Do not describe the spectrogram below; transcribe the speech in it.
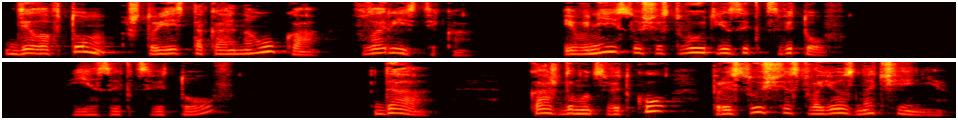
Дело в том, что есть такая наука – флористика, и в ней существует язык цветов». «Язык цветов?» «Да, каждому цветку присуще свое значение».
